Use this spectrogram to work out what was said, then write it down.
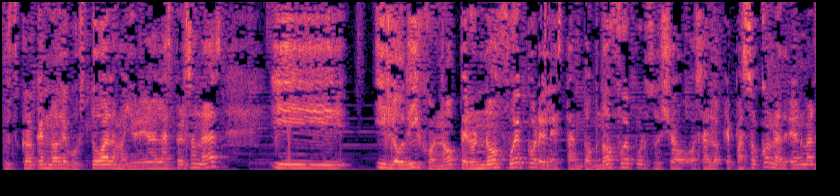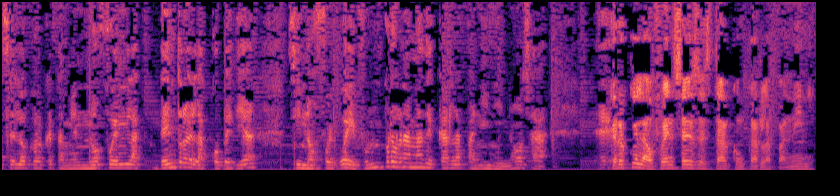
pues creo que no le gustó a la mayoría de las personas y, y lo dijo, ¿no? Pero no fue por el stand-up, no fue por su show. O sea, lo que pasó con Adrián Marcelo creo que también no fue en la, dentro de la comedia, sino fue, güey, fue un programa de Carla Panini, ¿no? O sea, Creo que la ofensa es estar con Carla Panini.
